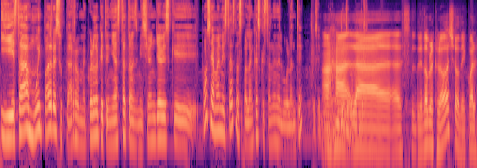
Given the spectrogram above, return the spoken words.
y, estaba muy padre su carro. Me acuerdo que tenía esta transmisión. Ya ves que. ¿Cómo se llaman estas? Las palancas que están en el volante. Ajá, la. ¿De doble clutch o de cuál?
